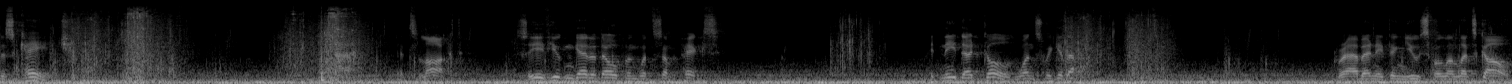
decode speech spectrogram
This cage. Ah, it's locked. See if you can get it open with some picks. We'd need that gold once we get out. Grab anything useful and let's go.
